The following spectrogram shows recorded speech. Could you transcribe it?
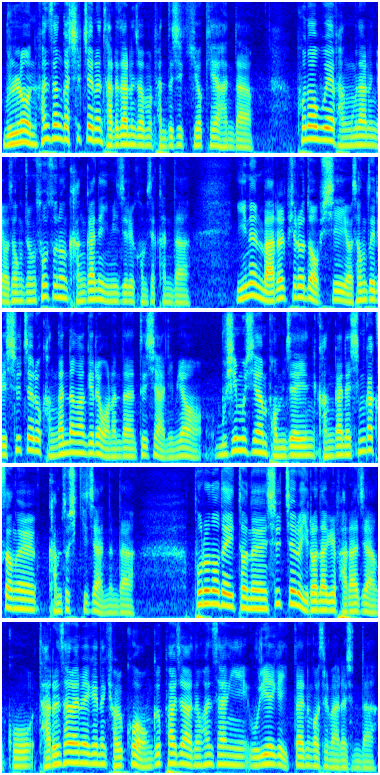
물론 환상과 실제는 다르다는 점을 반드시 기억해야 한다. 포너브에 방문하는 여성 중 소수는 강간의 이미지를 검색한다. 이는 말할 필요도 없이 여성들이 실제로 강간당하기를 원한다는 뜻이 아니며 무시무시한 범죄인 강간의 심각성을 감소시키지 않는다. 포르노 데이터는 실제로 일어나길 바라지 않고 다른 사람에게는 결코 언급하지 않은 환상이 우리에게 있다는 것을 말해준다.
